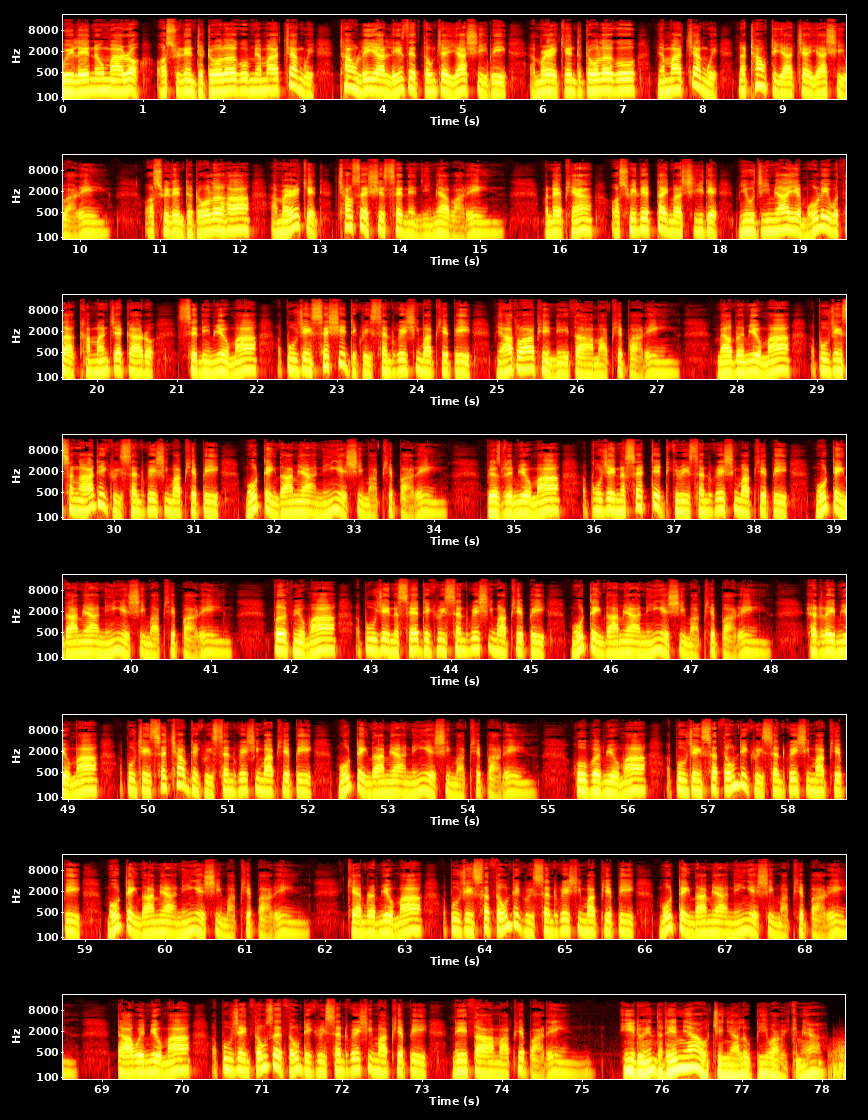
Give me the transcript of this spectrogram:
ဝေလဲနှုန်းမှာတော့ Australian dollar ကိုမြန်မာကျပ်ငွေ1443ကျပ်ရရှိပြီး American dollar ကိုမြန်မာကျပ်ငွေ2100ကျပ်ရရှိပါတယ်။ Australian dollar ဟာ American 68စက်နဲ့ညီမျှပါတယ်။မနေ့ဖြန် Australia တိုက်မှာရှိတဲ့မြို့ကြီးများရဲ့မိုးလေဝသခန့်မှန်းချက်ကတော့ Sydney မြို့မှာအပူချိန်18 degree centigrade ရှိမှဖြစ်ပြီးများသောအားဖြင့်နေသားမှာဖြစ်ပါတယ်။ Melbourne မြို့မှာအပူချိန်15ဒီဂရီစင်တီဂရိတ်ရှိမှဖြစ်ပြီးမိုးတိမ်သားများအနည်းငယ်ရှိမှဖြစ်ပါတယ်။ Brisbane မြို့မှာအပူချိန်21ဒီဂရီစင်တီဂရိတ်ရှိမှဖြစ်ပြီးမိုးတိမ်သားများအနည်းငယ်ရှိမှဖြစ်ပါတယ်။ Perth မြို့မှာအပူချိန်20ဒီဂရီစင်တီဂရိတ်ရှိမှဖြစ်ပြီးမိုးတိမ်သားများအနည်းငယ်ရှိမှဖြစ်ပါတယ်။ Adelaide မြို့မှာအပူချိန်16ဒီဂရီစင်တီဂရိတ်ရှိမှဖြစ်ပြီးမိုးတိမ်သားများအနည်းငယ်ရှိမှဖြစ်ပါတယ်။ Hobart မြို့မှာအပူချိန်73ဒီဂရီစင်တီဂရိတ်ရှိမှဖြစ်ပြီးမိုးတိမ်သားများအနည်းငယ်ရှိမှဖြစ်ပါတယ်။ Canberra မြို့မှာအပူချိန်73ဒီဂရီစင်တီဂရိတ်ရှိမှဖြစ်ပြီးမိုးတိမ်သားများအနည်းငယ်ရှိမှဖြစ်ပါတယ်။ Darwin မြို့မှာအပူချိန်33ဒီဂရီစင်တီဂရိတ်ရှိမှဖြစ်ပြီးနေသားမှာဖြစ်ပါတယ်။ဤတွင်သတင်းများကိုကြီးညာလို့ပြီးပါပြီခင်ဗျာ။“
